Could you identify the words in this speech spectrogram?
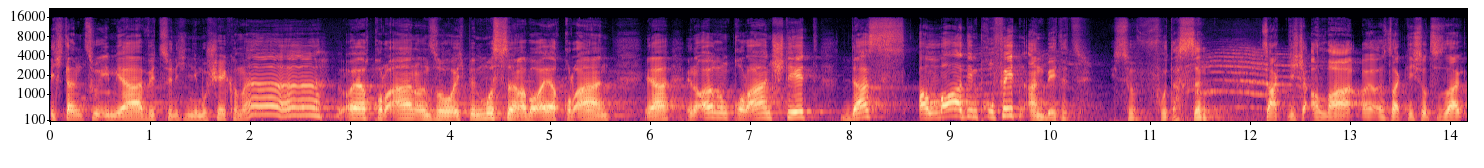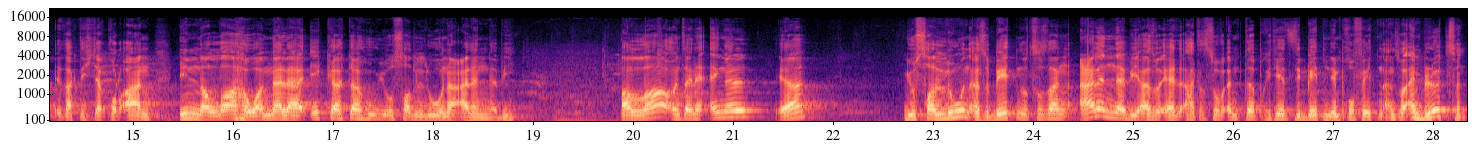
ich dann zu ihm, ja, willst du nicht in die Moschee kommen? Ah, euer Koran und so, ich bin Muslim, aber euer Koran, ja, in eurem Koran steht, dass Allah den Propheten anbetet. Ich so, wo das denn? Sagt nicht Allah, äh, sagt nicht sozusagen, sagt nicht der Koran, Inna Allah wa malaikatahu yusalluna ala nabi. Allah und seine Engel, ja, yusallun, also beten sozusagen ala nabi, also er hat es so interpretiert, sie beten den Propheten an. So ein Blödsinn.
